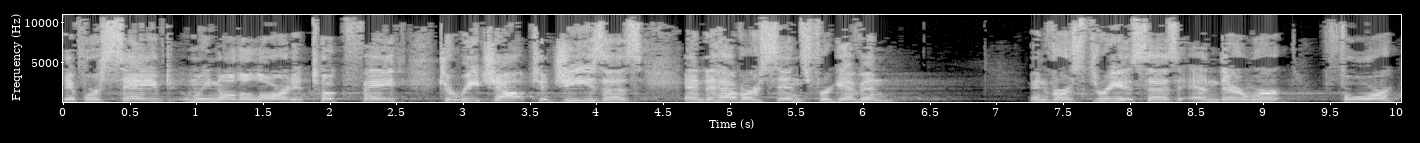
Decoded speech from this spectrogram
If we're saved and we know the Lord, it took faith to reach out to Jesus and to have our sins forgiven. In verse 3 it says, And there were four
